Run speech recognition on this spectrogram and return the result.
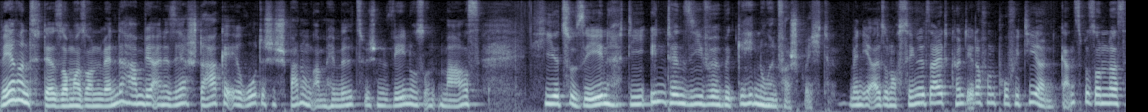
Während der Sommersonnenwende haben wir eine sehr starke erotische Spannung am Himmel zwischen Venus und Mars hier zu sehen, die intensive Begegnungen verspricht. Wenn ihr also noch Single seid, könnt ihr davon profitieren, ganz besonders,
